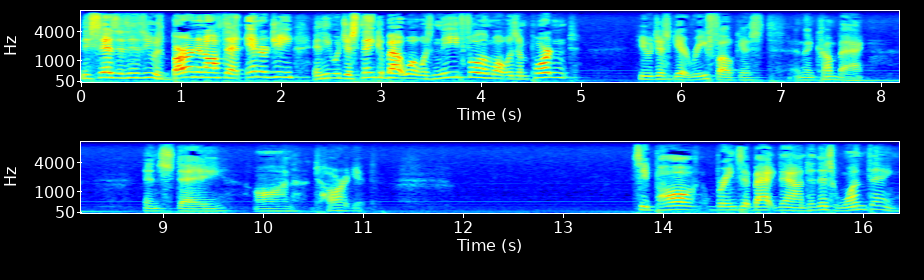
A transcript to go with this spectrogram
And he says as he was burning off that energy and he would just think about what was needful and what was important, he would just get refocused and then come back and stay on target. See, Paul brings it back down to this one thing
